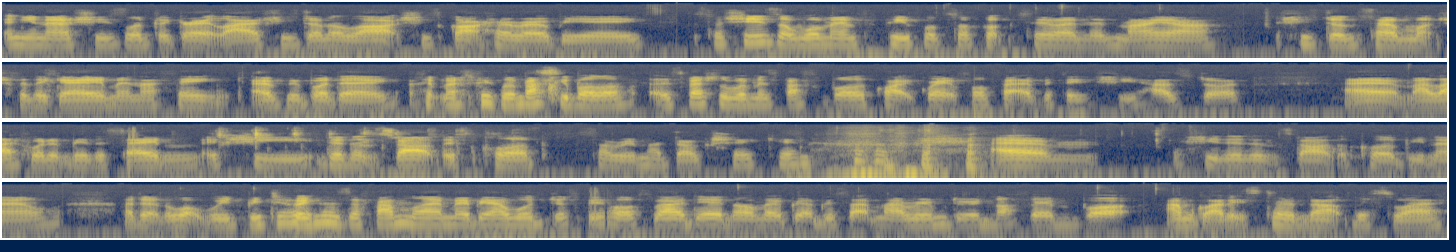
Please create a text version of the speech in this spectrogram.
and you know she's lived a great life. She's done a lot. She's got her OBE, so she's a woman for people to look up to and admire. She's done so much for the game, and I think everybody, I think most people in basketball, especially women's basketball, are quite grateful for everything she has done. Uh, my life wouldn't be the same if she didn't start this club. Sorry, my dog's shaking. um, if she didn't start the club, you know, I don't know what we'd be doing as a family. Maybe I would just be horse riding, or maybe I'd be sat in my room doing nothing. But I'm glad it's turned out this way.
